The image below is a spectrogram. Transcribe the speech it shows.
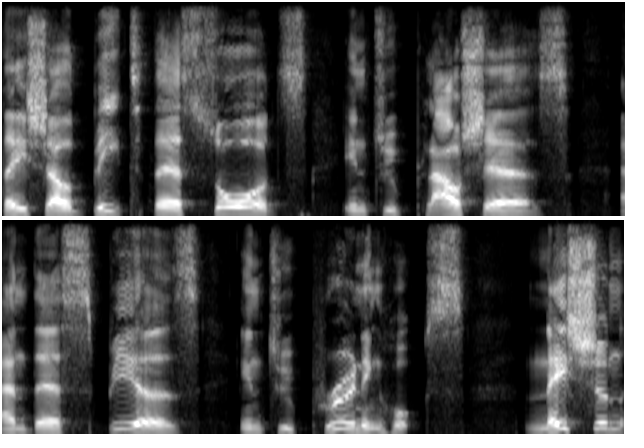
they shall beat their swords into plowshares, and their spears into pruning hooks. Nation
